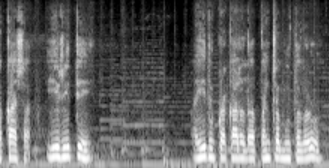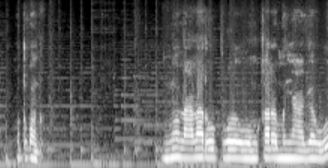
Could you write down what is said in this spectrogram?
ಆಕಾಶ ಈ ರೀತಿ ಐದು ಪ್ರಕಾರದ ಪಂಚಭೂತಗಳು ಹುಟ್ಟುಕೊಂಡು ಇನ್ನೂ ನಾನಾ ರೂಪಗಳು ಓಂಕಾರಮಯ ಆಗ್ಯಾವು.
